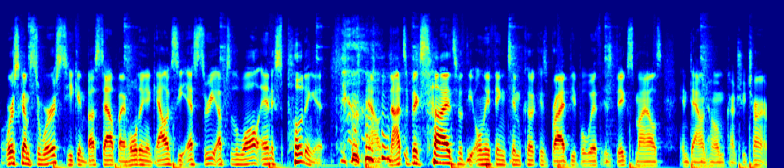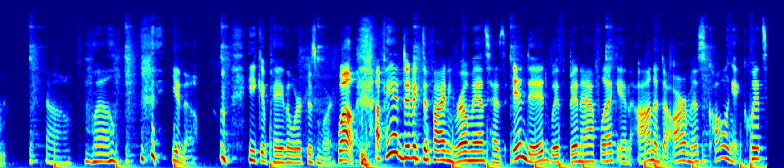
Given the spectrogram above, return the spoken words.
Worst comes to worst, he can bust out by holding a Galaxy S3 up to the wall and exploding it. now, not to pick sides, but the only thing Tim Cook has bribed people with is big smiles and down home country charm. Oh, well, you know. He could pay the workers more. Well, a pandemic defining romance has ended with Ben Affleck and Ana de Armas calling it quits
